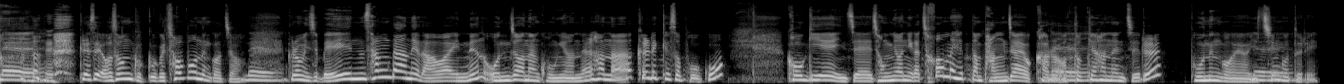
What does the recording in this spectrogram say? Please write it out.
네. 그래서 여성 국국을 쳐보는 거죠. 네. 그럼 이제 맨 상단에 나와 있는 온전한 공연을 하나 클릭해서 보고 거기에 이제 정연이가 처음에 했던 방자 역할을 네. 어떻게 하는지를 보는 거예요, 이 네. 친구들이.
